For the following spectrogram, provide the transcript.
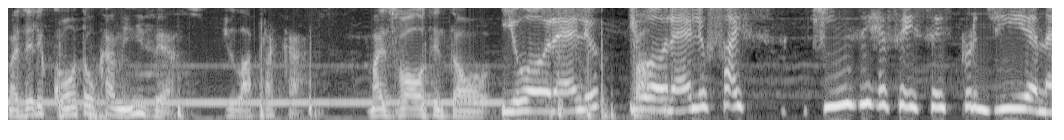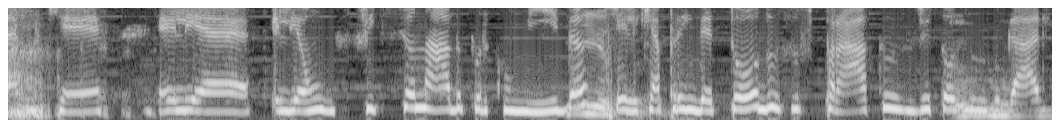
mas ele conta o caminho inverso, de lá para cá. Mas volta então. E o Aurélio, e o. Aurélio faz 15 refeições por dia, né? Porque ele é, ele é um ficcionado por comida, Isso. ele quer aprender todos os pratos de todos os Uhum. lugares.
